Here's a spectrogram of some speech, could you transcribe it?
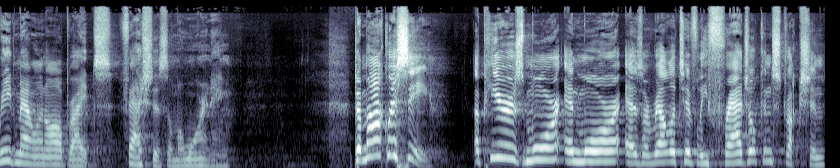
Read Madeleine Albright's Fascism, a Warning. Democracy appears more and more as a relatively fragile construction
